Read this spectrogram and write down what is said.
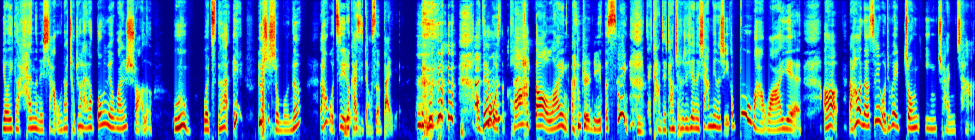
有一个寒冷的下午，那球球来到公园玩耍了，哦，What's that？诶，这是什么呢？然后我自己就开始角色扮演。哦、oh,，There was a cloth doll lying underneath the swing，在躺在荡秋千的下面呢，是一个布娃娃耶。哦、oh,，然后呢，所以我就会中英穿插。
